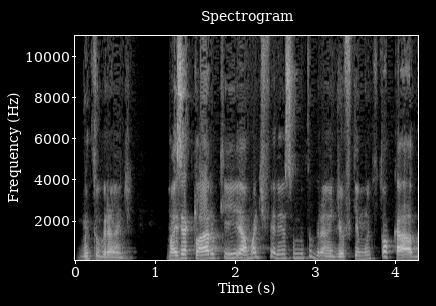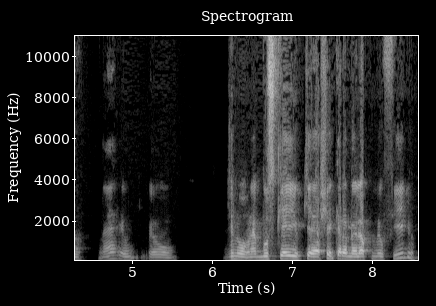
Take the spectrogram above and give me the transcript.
muito grande. Mas é claro que há uma diferença muito grande. Eu fiquei muito tocado. Né? Eu, eu de novo, né, busquei o que achei que era melhor para o meu filho,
